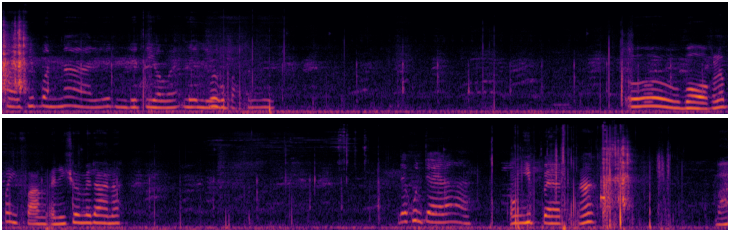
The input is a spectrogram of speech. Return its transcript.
ใครคลิปวันหน้าเล่นเดดเดียวไว้เล่นเลี้เฮ้ยยวกูปาดไปเลยโอ้บอกแล้วไม่ฟัง อันนี้ช่วยไม่ได้นะ ได้คุณแจแล้วไง องยี่แปดนะมา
